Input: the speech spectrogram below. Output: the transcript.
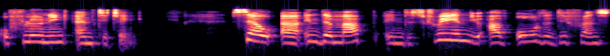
of learning and teaching. So uh, in the map, in the screen, you have all the different,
